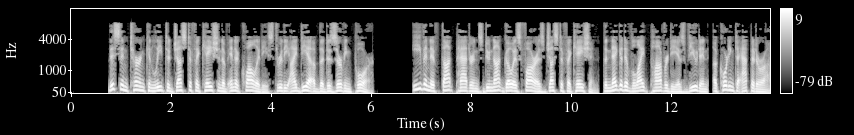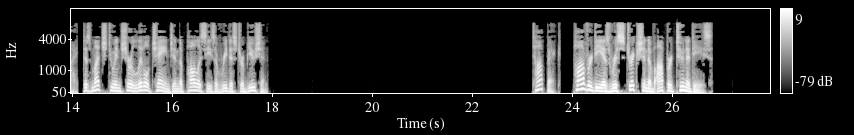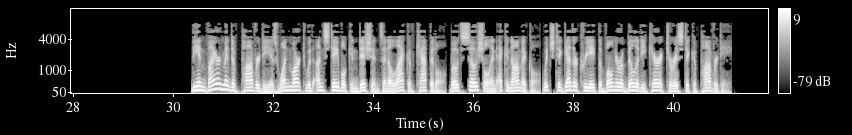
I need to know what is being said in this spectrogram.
This in turn can lead to justification of inequalities through the idea of the deserving poor. Even if thought patterns do not go as far as justification, the negative light poverty is viewed in, according to Appadurai, does much to ensure little change in the policies of redistribution. Poverty as restriction of opportunities The environment of poverty is one marked with unstable conditions and a lack of capital both social and economical which together create the vulnerability characteristic of poverty.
